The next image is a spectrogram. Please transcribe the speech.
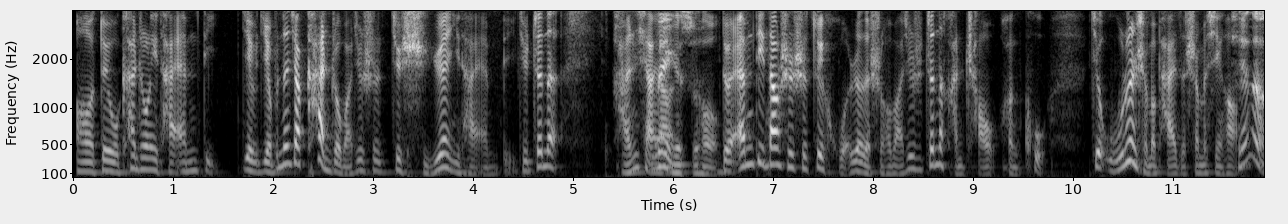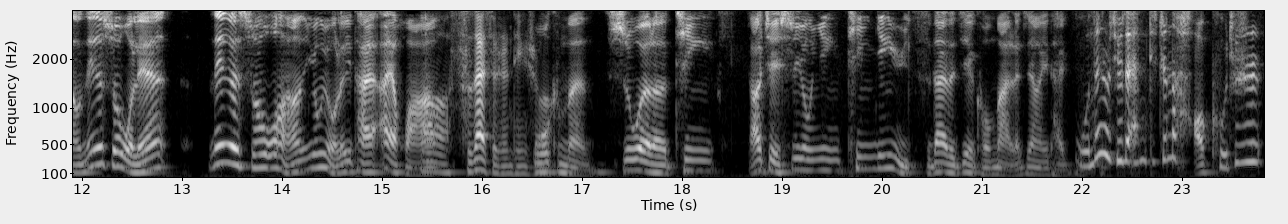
哦，对我看中了一台 MD，也也不能叫看中吧，就是就许愿一台 MD，就真的很想要那个时候，对，MD 当时是最火热的时候嘛，就是真的很潮很酷，就无论什么牌子什么型号天哪！我那个时候我连那个时候我好像拥有了一台爱华哦，磁带随身听是吧？Walkman，是为了听，而且是用英听英语磁带的借口买了这样一台机。我那时候觉得 MD 真的好酷，就是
